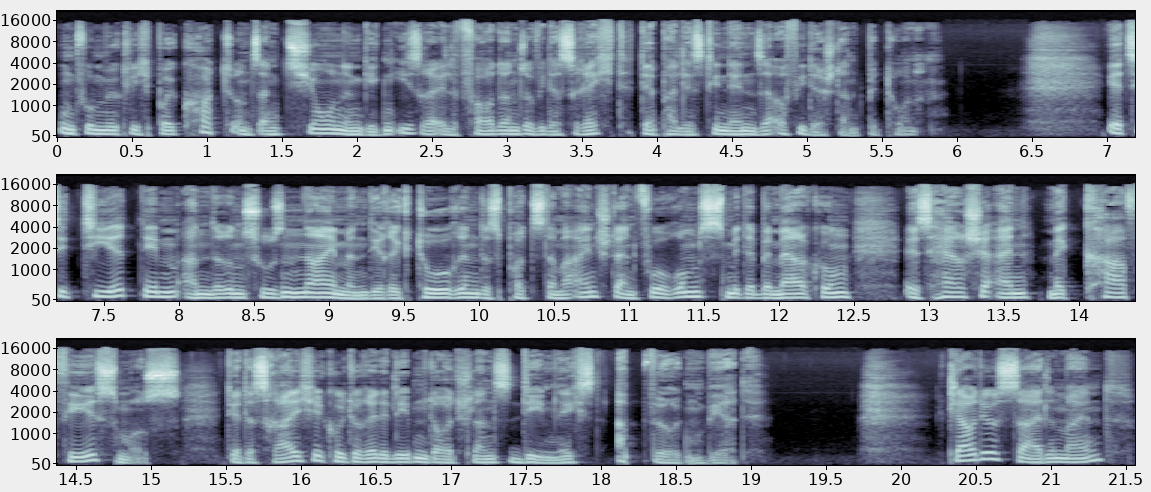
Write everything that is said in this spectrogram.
und womöglich Boykott und Sanktionen gegen Israel fordern sowie das Recht der Palästinenser auf Widerstand betonen. Er zitiert neben anderen Susan Nyman, Direktorin des Potsdamer Einstein-Forums, mit der Bemerkung, es herrsche ein McCarthyismus, der das reiche kulturelle Leben Deutschlands demnächst abwürgen werde. Claudius Seidel meint,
